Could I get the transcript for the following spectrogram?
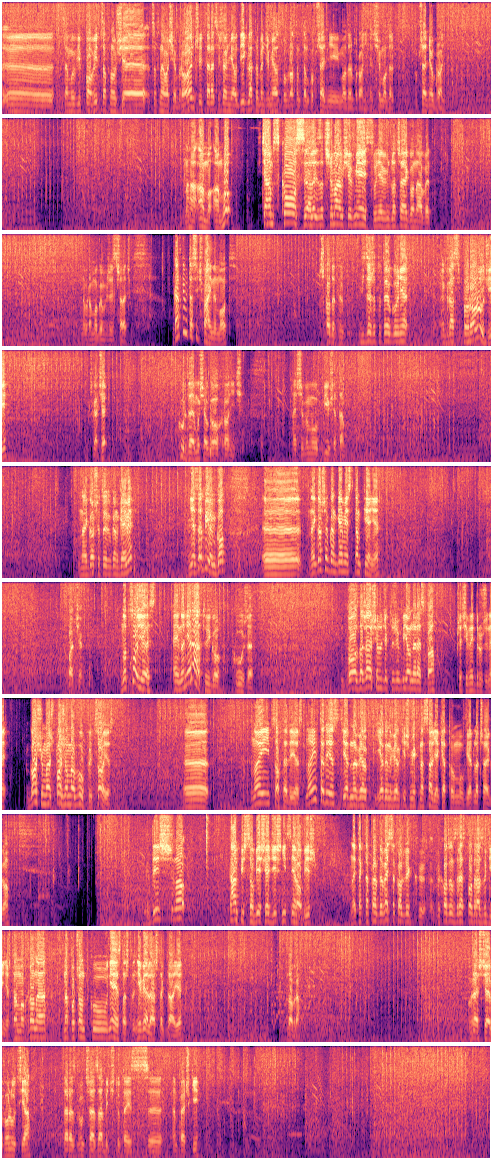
temu VIPowi cofnął się, cofnęła się broń, czyli teraz jeżeli miał Digla, to będzie miał z powrotem tam poprzedni model broni, e, się model, poprzednią broń. Aha, amo, amo! Chciałem z kosy, ale zatrzymałem się w miejscu, nie wiem dlaczego nawet. Dobra, mogłem wyżej strzelać. Gatkiem dosyć fajny mod. Szkoda tylko. Widzę, że tutaj ogólnie gra sporo ludzi. Czekajcie. Kurde, musiał go ochronić. A jeszcze bym mu wbił się tam. Najgorsze co jest w gun game'ie? Nie zabiłem go! Eee, najgorsze w gun game'ie jest kampienie. Patrzcie. No co jest? Ej, no nie ratuj go! Kurze. Bo zdarzają się ludzie, którzy biją na respa przeciwnej drużyny. Gosiu, masz poziom AWP, co jest? Eee, no i co wtedy jest? No i wtedy jest jedna wiel jeden wielki śmiech na sali, jak ja to mówię. Dlaczego? Gdyż, no... Kampisz sobie, siedzisz, nic nie robisz. No i tak naprawdę weź cokolwiek, wychodząc z respa od razu giniesz. Tam ochrona na początku nie jest aż, niewiele aż tak daje. Dobra. Wreszcie ewolucja. Teraz dwóch trzeba zabić tutaj z y, MPczki.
